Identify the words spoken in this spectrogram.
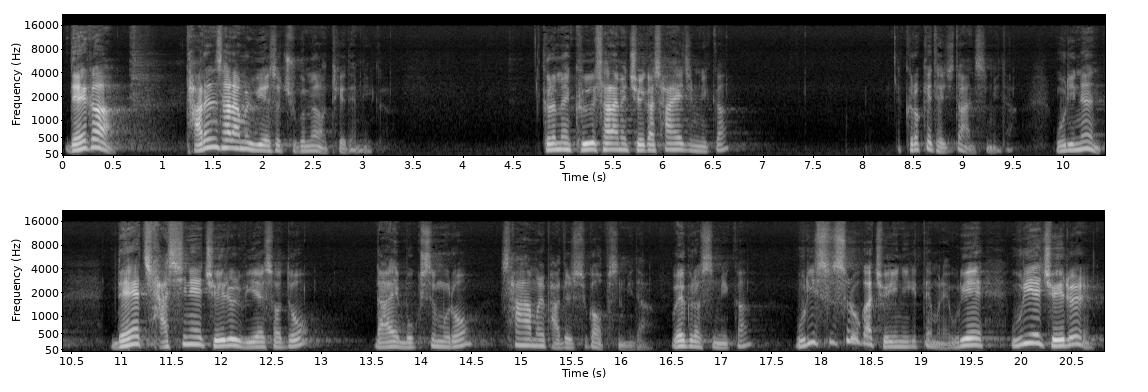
내가 다른 사람을 위해서 죽으면 어떻게 됩니까? 그러면 그 사람의 죄가 사해집니까? 그렇게 되지도 않습니다. 우리는 내 자신의 죄를 위해서도 나의 목숨으로 사함을 받을 수가 없습니다. 왜 그렇습니까? 우리 스스로가 죄인이기 때문에 우리의 우리의 죄를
